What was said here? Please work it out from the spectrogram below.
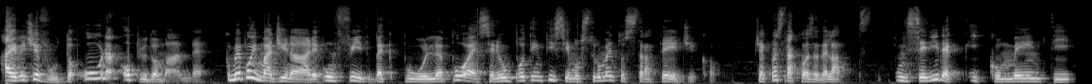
hai ricevuto una o più domande. Come puoi immaginare, un feedback pool può essere un potentissimo strumento strategico. Cioè questa cosa della inserire i commenti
